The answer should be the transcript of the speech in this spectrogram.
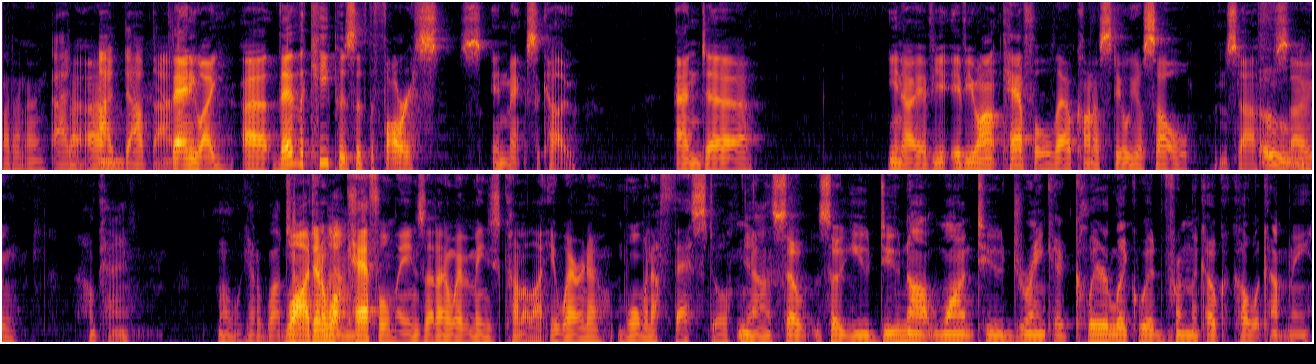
I don't know. I, But, I um, doubt that. But anyway, uh, they're the keepers of the forests in Mexico, and uh, you know if you if you aren't careful, they'll kind of steal your soul and stuff. Ooh. So, okay. Well, we got to watch. well, I don't know what them. careful means. I don't know whether it means kind of like you're wearing a warm enough vest or Yeah, so so you do not want to drink a clear liquid from the Coca-Cola company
